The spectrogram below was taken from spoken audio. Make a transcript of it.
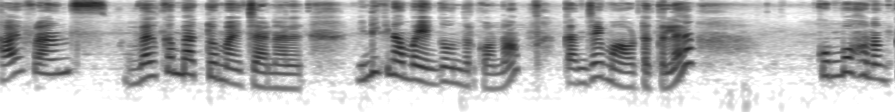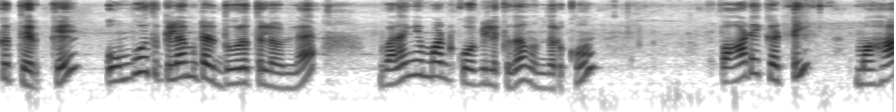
Hi friends welcome back to my channel இன்றைக்கி நம்ம எங்கே வந்திருக்கோம்னா தஞ்சை மாவட்டத்தில் கும்பகோணம்க்கு தெற்கு ஒம்பது கிலோமீட்டர் தூரத்தில் உள்ள வலங்கம்மான் கோவிலுக்கு தான் வந்திருக்கோம். பாடைக்கட்டி மகா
